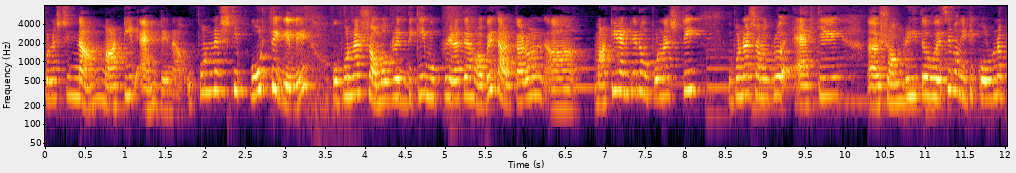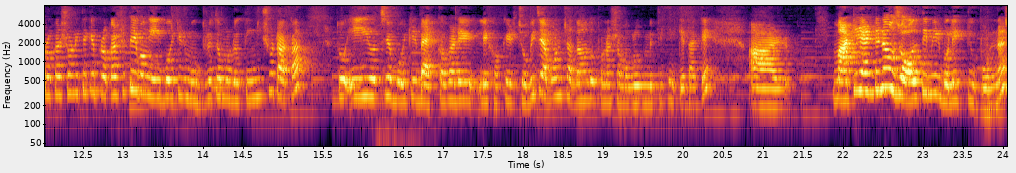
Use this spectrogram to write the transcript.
উপন্যাসটির নাম মাটির অ্যান্টেনা। উপন্যাসটি পড়তে গেলে উপন্যাস সমগ্রের দিকেই মুখ ফেরাতে হবে। তার কারণ মাটির অ্যান্টেনা উপন্যাসটি, উপন্যাস সমগ্র একে সংগৃহীত হয়েছে এবং এটি করুণা প্রকাশনী থেকে প্রকাশিত এবং এই বইটির মুদ্রিত মূল্য তিনশো টাকা। তো এই হচ্ছে বইটির ব্যাক কভারে লেখকের ছবি, যেমন সাধারণত উপন্যাস সমগ্রগুলোতে থেকে থাকে। আর মাটির অ্যান্টেনা ও জল তিমির বলে একটি উপন্যাস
